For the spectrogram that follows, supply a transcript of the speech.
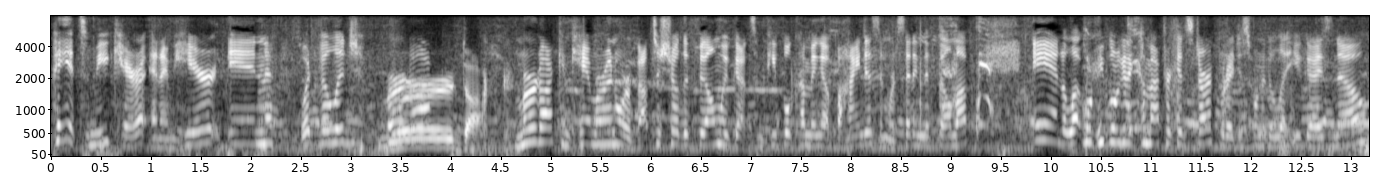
Hey, it's me, Cara, and I'm here in what village? Murdoch. Murdoch. Murdoch in Cameroon. We're about to show the film. We've got some people coming up behind us, and we're setting the film up. And a lot more people are going to come after it gets dark, but I just wanted to let you guys know.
